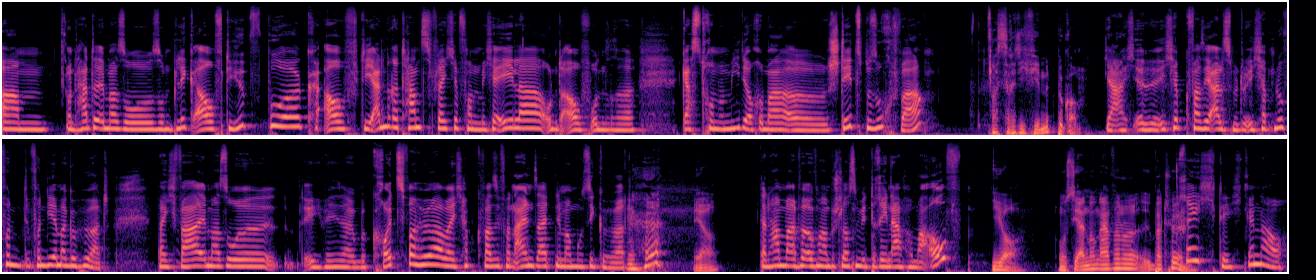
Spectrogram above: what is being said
Ähm, und hatte immer so, so einen Blick auf die Hüpfburg, auf die andere Tanzfläche von Michaela und auf unsere Gastronomie, die auch immer äh, stets besucht war. Du hast ja richtig viel mitbekommen. Ja, ich, äh, ich habe quasi alles mit. Ich habe nur von, von dir immer gehört. Weil ich war immer so, ich will nicht sagen Kreuzverhör, aber ich habe quasi von allen Seiten immer Musik gehört. Ja. Dann haben wir einfach irgendwann beschlossen, wir drehen einfach mal auf. Ja. Muss die anderen einfach nur übertönen. Richtig, genau.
